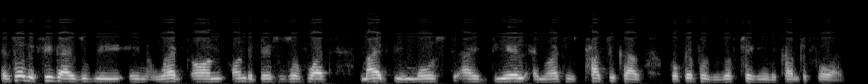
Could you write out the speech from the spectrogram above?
And so the figures will be in, worked on on the basis of what might be most ideal and what is practical for purposes of taking the country forward.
